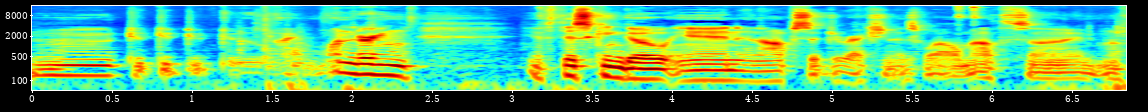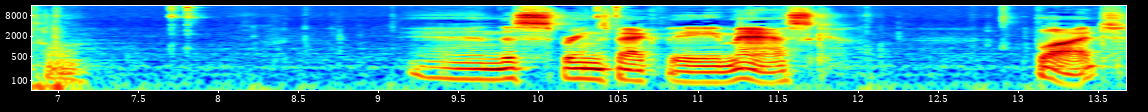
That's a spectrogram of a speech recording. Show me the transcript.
I'm wondering if this can go in an opposite direction as well. Mouth side, mouth hole. And this brings back the mask, but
